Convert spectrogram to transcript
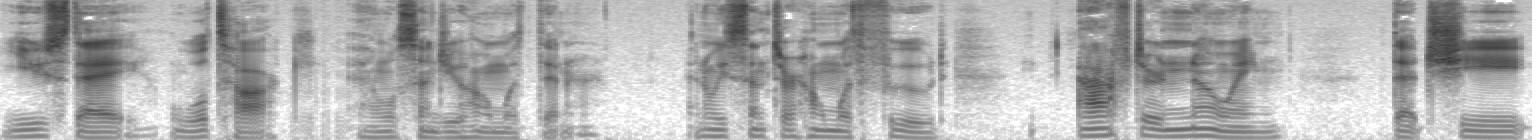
You stay. We'll talk, and we'll send you home with dinner. And we sent her home with food after knowing that she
